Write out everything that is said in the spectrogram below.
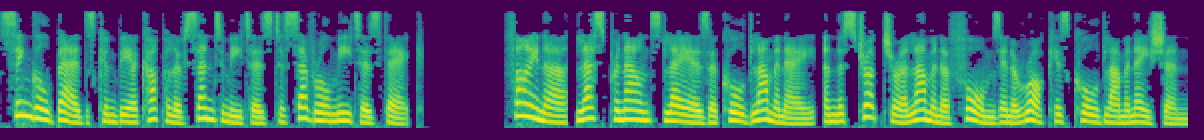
Single beds can be a couple of centimeters to several meters thick. Finer, less pronounced layers are called laminae, and the structure a lamina forms in a rock is called lamination.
